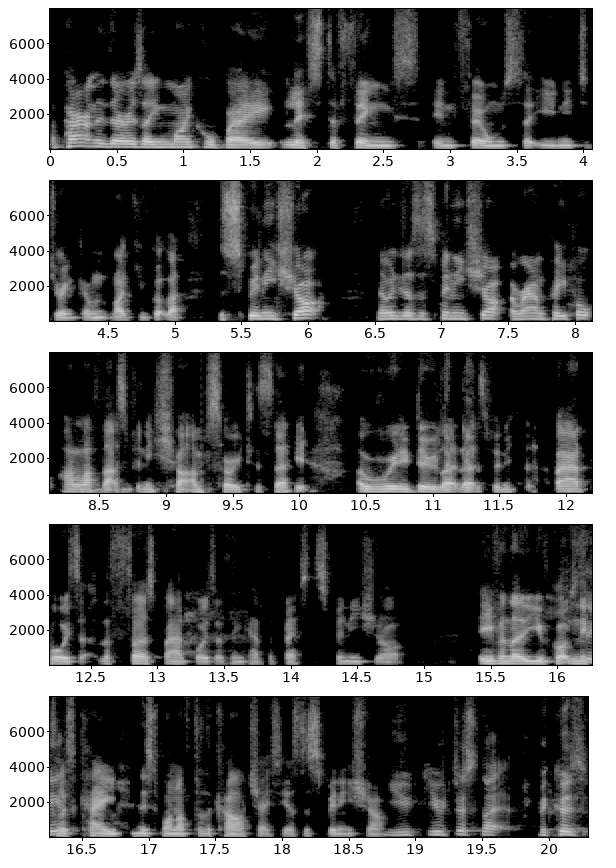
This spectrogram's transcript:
Apparently, there is a Michael Bay list of things in films that you need to drink, and like you've got that the spinny shot no he does a spinning shot around people. I love that spinning shot. I'm sorry to say, I really do like that spinning. shot. Bad Boys, the first Bad Boys, I think had the best spinning shot. Even though you've got you Nicolas Cage in this one after the car chase, he has the spinning shot. You you've just like because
